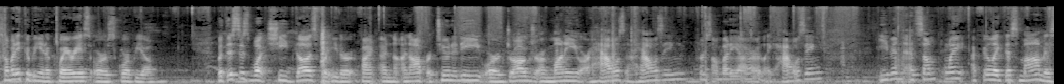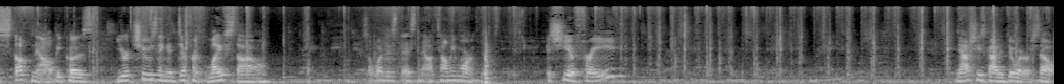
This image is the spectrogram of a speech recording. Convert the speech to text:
Somebody could be an Aquarius or a Scorpio. But this is what she does for either find an, an opportunity or drugs or money or house housing for somebody I heard, like housing. Even at some point, I feel like this mom is stuck now because you're choosing a different lifestyle. So what is this now? Tell me more. Is she afraid? Now she's got to do it herself.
